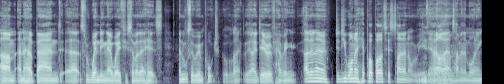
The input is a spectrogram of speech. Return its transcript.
um, and her band uh, sort of wending their way through some of their hits. And also we're in Portugal. Like the idea of having, I don't know, did you want a hip hop artist, Tyler? Not really, No. not that time in the morning.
